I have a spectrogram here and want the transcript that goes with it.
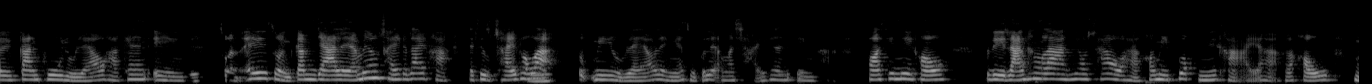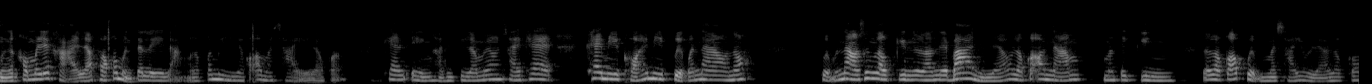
ยการพูอยู่แล้วค่ะ แค่นั้นเอง ส่วนไอ้ส่วนกำยาอะไรอะไม่ต้องใช้ก็ได้ค่ะ แต่สุดใช้เพราะว่าสุกมีอยู่แล้วอะไรเงี้ยสุกก็เลยเอามาใช้แค่นั้นเองค่ะ เพราะที่นี่เขาพอ ดีร้านข้างล่างที่เขาเช่าอะค่ะเขามีพวกนี้ขายอะค่ะ แล้วเขาเหมือนกับเขาไม่ได้ขายแล้วเขาก็เหมือนจะเลหลัง แล้วก็มีแล้วก็เอามาใช้แล้วก็แค่นั้นเองค่ะจริงๆแล้วไม่ต้องใช้แค่ แค่มีขอให้มีเปลือกมะนาวเนาะเปลือกมะนาวซึ่งเรากินอยู่แล้วในบ้านอยู่แล้ว เราก็เอาน้ำมันไปกิน แล้วเราก็เอาเปลือกมันมาใช้อยู่แล้ว แล้วก็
